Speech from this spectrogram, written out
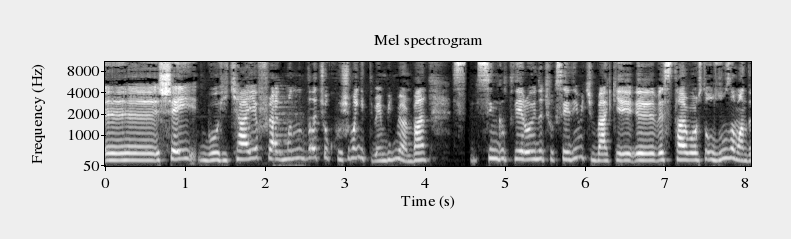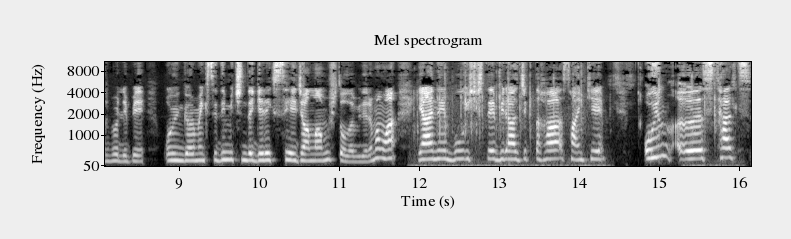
e, şey bu hikaye fragmanı da çok hoşuma gitti benim bilmiyorum. Ben single player oyunu da çok sevdiğim için belki e, ve Star Wars'ta uzun zamandır böyle bir oyun görmek istediğim için de gereksiz heyecanlanmış da olabilirim ama yani bu işte birazcık daha sanki oyun e, stealth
